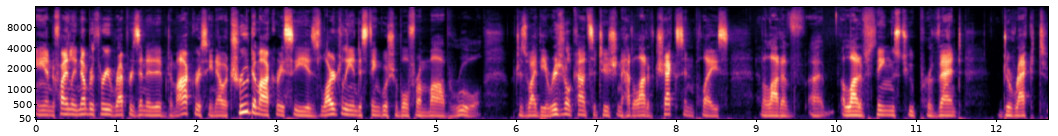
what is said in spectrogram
And finally, number three, representative democracy. Now, a true democracy is largely indistinguishable from mob rule, which is why the original Constitution had a lot of checks in place and a lot of uh, a lot of things to prevent direct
